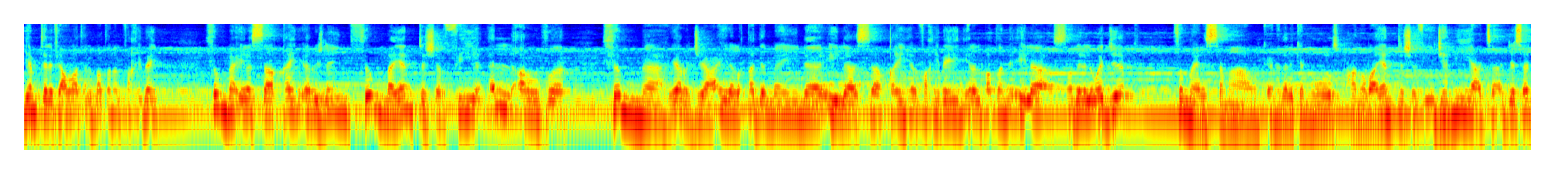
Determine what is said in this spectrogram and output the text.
يمتلئ في عضلات البطن الفخذين. ثم إلى الساقين الرجلين ثم ينتشر في الأرض. ثم يرجع إلى القدمين إلى الساقين إلى الفخذين إلى البطن إلى الصدر الوجه ثم إلى السماء. وكأن ذلك النور سبحان الله ينتشر في جميع أجزاء الجسد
